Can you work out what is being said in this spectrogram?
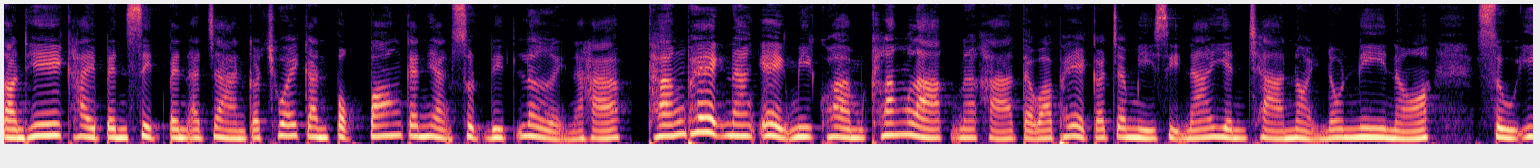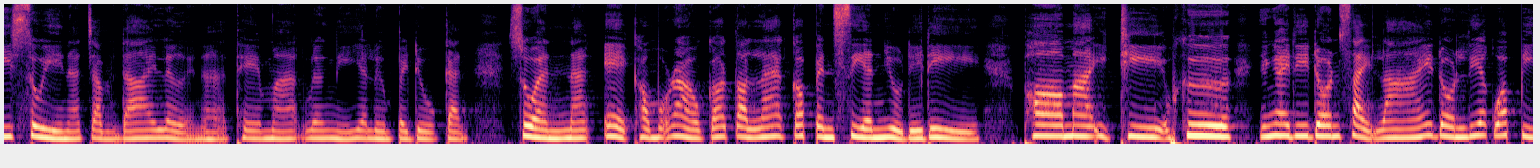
ตอนที่ใครเป็นสิทธิ์เป็นอาจารย์ก็ช่วยกันปกป้องกันอย่างสุดฤทธิ์เลยนะคะ ทั้งพระเอกนางเอกมีความคลั่งรักนะคะ แต่ว่าพระเอกก็จะมีสีหน้าเย็นชาหน่อยโน่นนี่เนาะซูอีซุยนะจำได้เลยนะคะเทมากเรื่องนี้อย่าลืมไปดูกัน ส่วนนางเอกของพวกเราก็ตอนแรกก็เป็นเซียนอยู่ดีๆ พอมาอีกทีคือยังไงดีโดนใส่ร้ายโดนเรียกว่าปี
